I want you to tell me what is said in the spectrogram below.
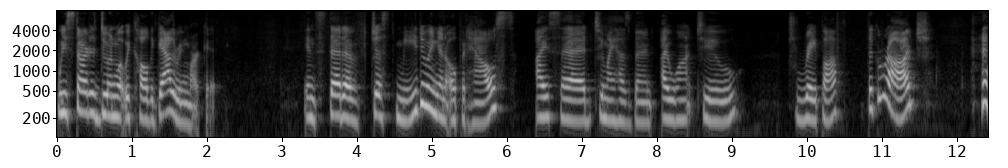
we started doing what we call the gathering market. Instead of just me doing an open house, I said to my husband, I want to drape off the garage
